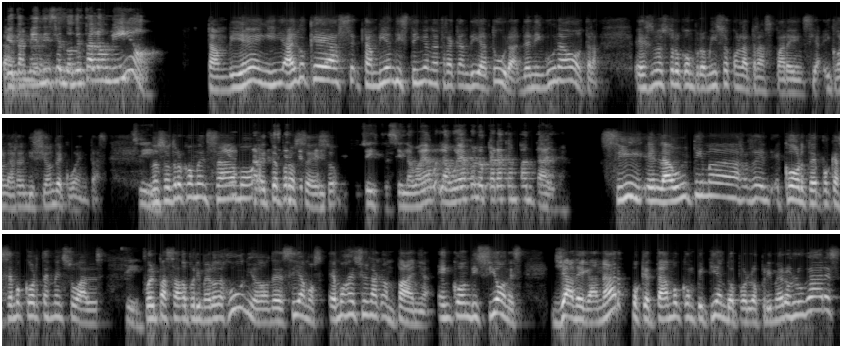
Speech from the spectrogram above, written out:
que también dicen, ¿dónde está lo mío? También, y algo que hace, también distingue nuestra candidatura de ninguna otra, es nuestro compromiso con la transparencia y con la rendición de cuentas. Nosotros comenzamos este proceso. Sí, sí, la voy, a, la voy a colocar acá en pantalla. Sí, en la última corte, porque hacemos cortes mensuales, fue el pasado primero de junio, donde decíamos, hemos hecho una campaña en condiciones ya de ganar, porque estamos compitiendo por los primeros lugares,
